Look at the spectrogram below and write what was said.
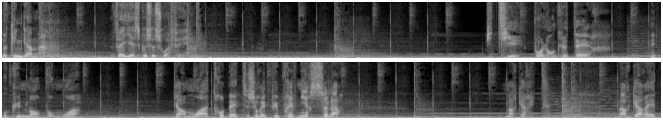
Buckingham, veille à ce que ce soit fait. pitié pour l'Angleterre, mais aucunement pour moi. Car moi, trop bête, j'aurais pu prévenir cela. Margaret. Margaret,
